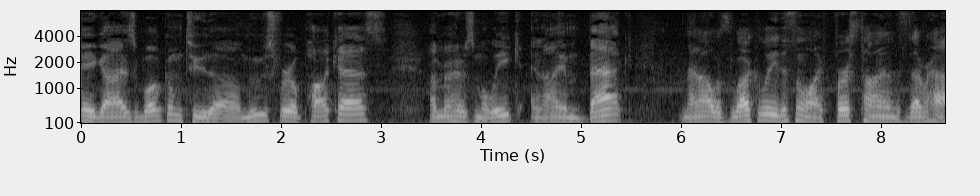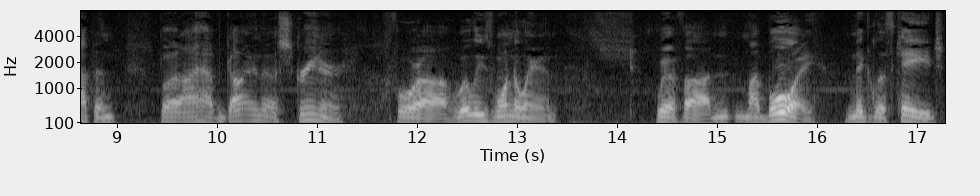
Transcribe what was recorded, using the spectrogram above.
Hey guys, welcome to the Moves for Real podcast. I'm your host Malik, and I am back. And I was luckily this is my first time this has ever happened, but I have gotten a screener for uh, Willy's Wonderland with uh, my boy Nicolas Cage.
